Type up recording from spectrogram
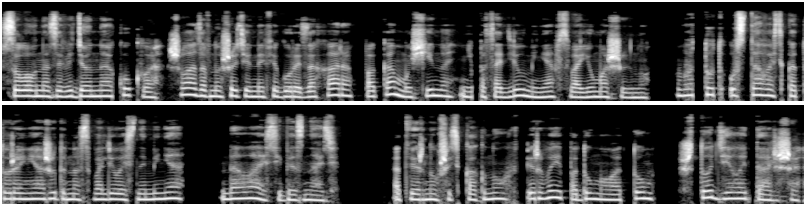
Словно заведенная кукла, шла за внушительной фигурой Захара, пока мужчина не посадил меня в свою машину. Вот тут усталость, которая неожиданно свалилась на меня, дала о себе знать. Отвернувшись к окну, впервые подумала о том, что делать дальше.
